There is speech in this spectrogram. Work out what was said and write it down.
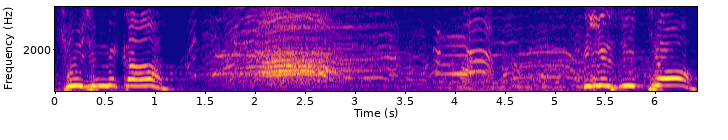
주십니까? 이길 수 있죠?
